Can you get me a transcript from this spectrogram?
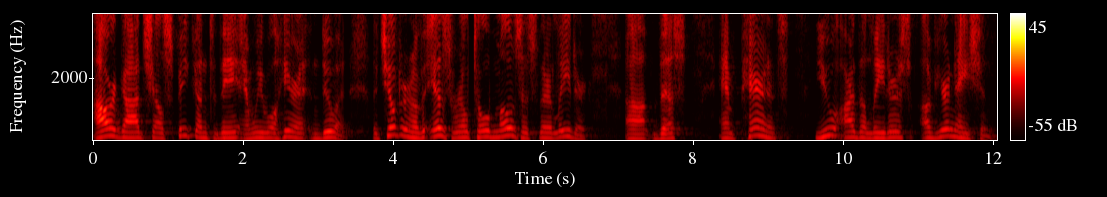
our God shall speak unto thee, and we will hear it and do it. The children of Israel told Moses, their leader, uh, this, and parents you are the leaders of your nation,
